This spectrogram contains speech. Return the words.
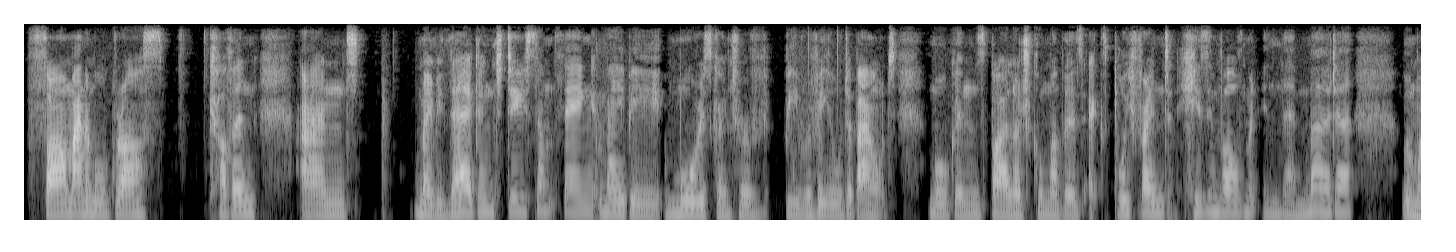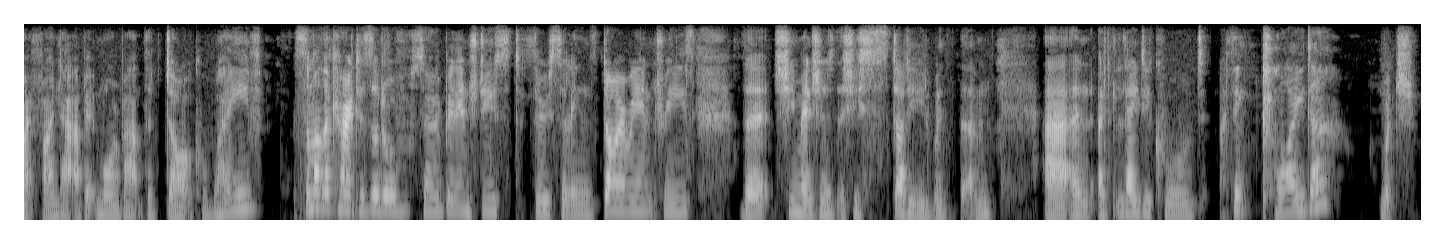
farm animal grass coven, and maybe they're going to do something. Maybe more is going to be revealed about Morgan's biological mother's ex boyfriend and his involvement in their murder. We might find out a bit more about the Dark Wave. Some other characters had also been introduced through Selene's diary entries that she mentions that she studied with them. Uh, and a lady called, I think, Clyda, which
